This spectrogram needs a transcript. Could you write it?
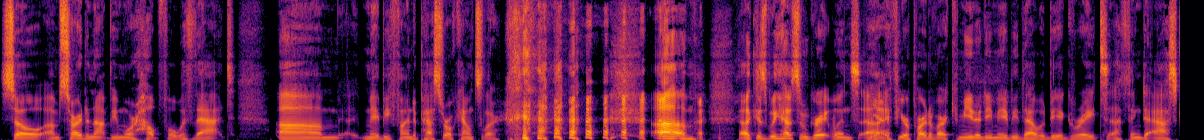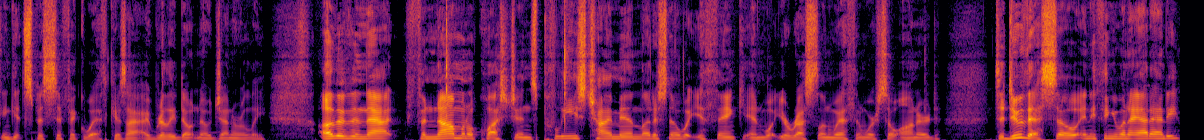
So I'm sorry to not be more helpful with that. Um, maybe find a pastoral counselor. um, because we have some great ones. Uh, Yeah. If you're a part of our community, maybe that would be a great uh, thing to ask and get specific with, because I, I really don't know generally. Other than that, phenomenal questions. Please chime in. Let us know what you think and what you're wrestling with, and we're so honored to do this. So, anything you want to add, Andy?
